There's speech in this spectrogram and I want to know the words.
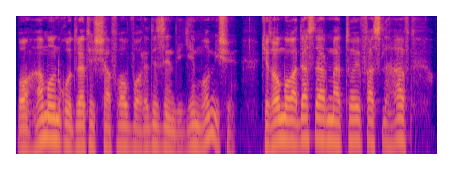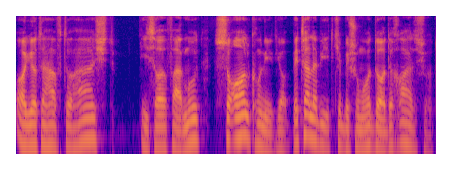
با همان قدرت شفا وارد زندگی ما میشه. کتاب مقدس در متی فصل هفت آیات هفت و هشت عیسی فرمود سوال کنید یا بطلبید که به شما داده خواهد شد.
